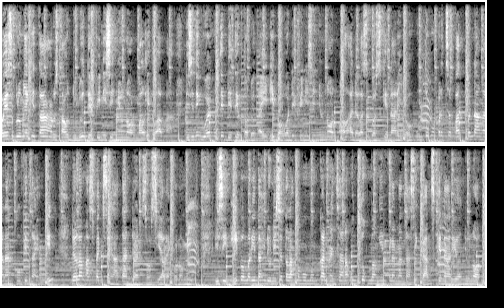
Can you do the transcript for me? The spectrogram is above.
Oh ya sebelumnya kita harus tahu dulu definisi new normal itu apa. Di sini gue ngutip di tirto.id bahwa definisi new normal adalah sebuah skenario untuk mempercepat penanganan COVID-19 dalam aspek kesehatan dan sosial ekonomi. Di sini pemerintah Indonesia telah mengumumkan rencana untuk mengimplementasikan skenario new normal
